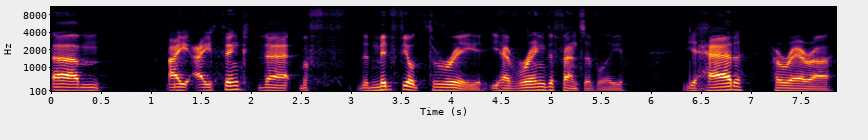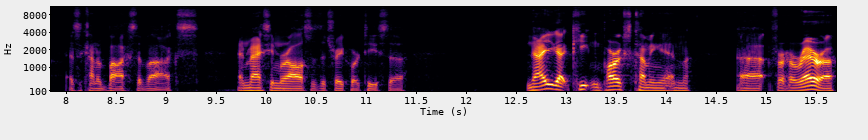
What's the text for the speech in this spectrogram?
Um, I I think that bef- the midfield three, you have Ring defensively, you had Herrera as a kind of box to box, and Maxi Moralez as the trequartista. Now you got Keaton Parks coming in uh, for Herrera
